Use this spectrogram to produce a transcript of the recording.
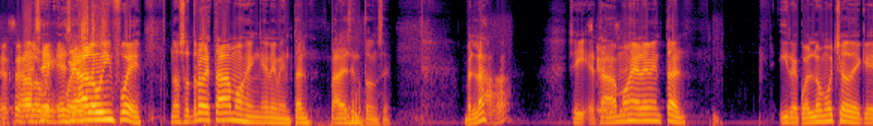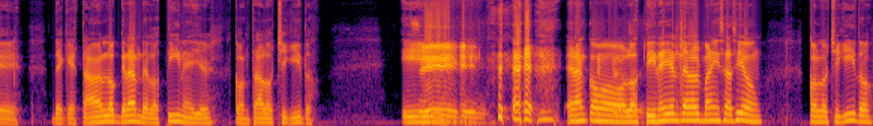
Ese Halloween, ese, fue... Halloween fue nosotros estábamos en Elemental para ese entonces. ¿Verdad? Ajá. Sí, estábamos en Elemental y recuerdo mucho de que, de que estaban los grandes, los teenagers, contra los chiquitos. Y eran como los teenagers de la urbanización con los chiquitos,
